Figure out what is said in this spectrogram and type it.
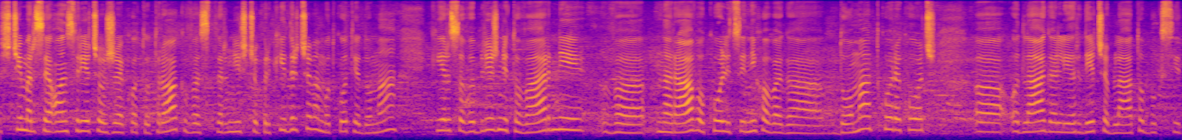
s čimer se je on srečal že kot otrok v strnišču pri Kidričevem, odkot je doma, kjer so v bližnji tovarni v naravo, okolici njihovega doma, tako rekoč, odlagali rdeče blato, boksit.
